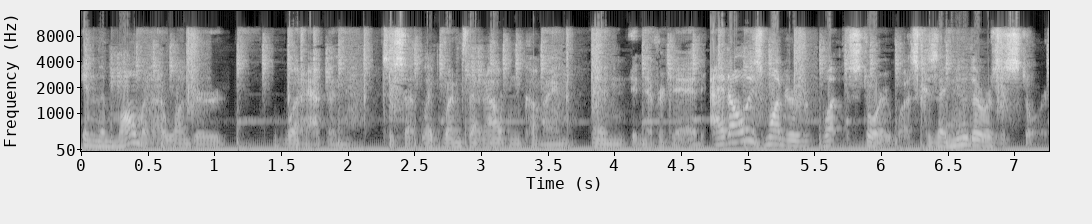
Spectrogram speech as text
In the moment, I wondered what happened to Sudden, like, when's that album coming? And it never did. I'd always wondered what the story was because I knew there was a story.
